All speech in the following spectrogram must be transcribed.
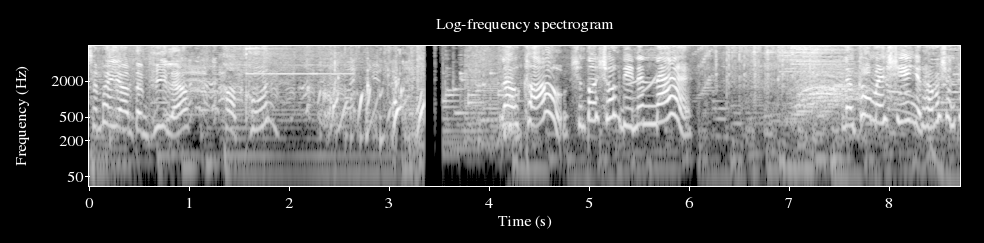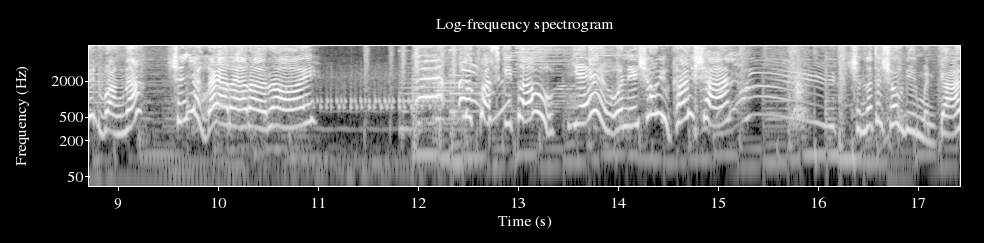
ฉันพยายามเต็มที่แล้ว ขอบคุณ แล้วเขาฉันต้องโชคดีแน่ๆแล้วก็แมชชีนอย่าทำให้ฉันผิดหวังนะ ฉันอยากได้อะไรอร่อยๆลูกปัสกิโตเย้วันนี้โชคอยู่ข้างฉัน ฉันน่าจะโชคดีเหมือนกัน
